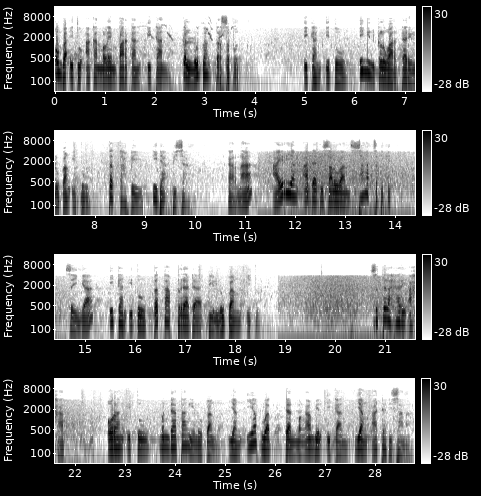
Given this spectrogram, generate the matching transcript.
ombak itu akan melemparkan ikan ke lubang tersebut. Ikan itu ingin keluar dari lubang itu, tetapi tidak bisa. Karena air yang ada di saluran sangat sedikit, sehingga ikan itu tetap berada di lubang itu. Setelah hari Ahad, orang itu mendatangi lubang yang ia buat dan mengambil ikan yang ada di sana.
